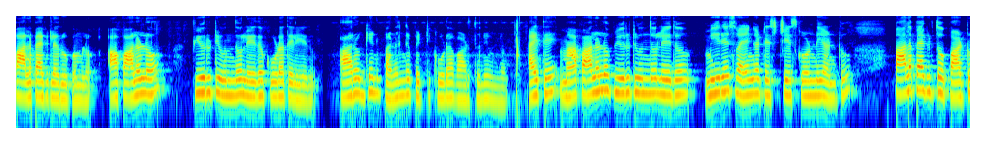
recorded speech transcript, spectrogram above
పాల ప్యాకెట్ల రూపంలో. ఆ పాలలో ప్యూరిటీ ఉందో లేదో కూడా తెలియదు. ఆరోగ్యాన్ని పణంగా పెట్టి కూడా వాడుతూనే ఉన్నాం. అయితే మా పాలలో ప్యూరిటీ ఉందో లేదో మీరే స్వయంగా టెస్ట్ చేసుకోండి అంటూ పాల ప్యాకెట్తో పాటు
